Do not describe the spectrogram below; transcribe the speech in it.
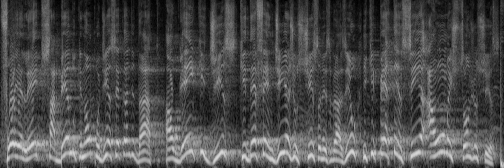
Foi eleito sabendo que não podia ser candidato. Alguém que diz que defendia a justiça nesse Brasil e que pertencia a uma instituição de justiça.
